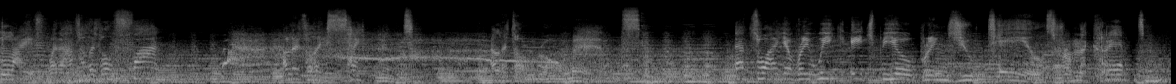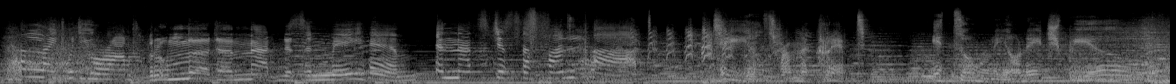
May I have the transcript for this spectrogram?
life without a little fun? A little excitement? A little romance? That's why every week HBO brings you Tales from the Crypt. A light-witty romp through murder, madness, and mayhem. And that's just the fun part. Tales from the Crypt. It's only on HBO.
